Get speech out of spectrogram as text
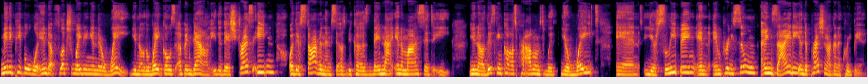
many people will end up fluctuating in their weight. You know, the weight goes up and down. Either they're stress eating or they're starving themselves because they're not in a mindset to eat. You know, this can cause problems with your weight and you're sleeping, and, and pretty soon anxiety and depression are going to creep in.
